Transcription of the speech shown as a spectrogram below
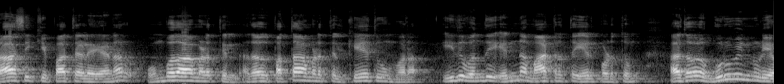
ராசிக்கு பார்த்தாலேயானால் ஒன்பதாம் இடத்தில் அதாவது பத்தாம் இடத்தில் கேதுவும் வர. இது வந்து என்ன மாற்றத்தை ஏற்படுத்தும்? அது தவிர குருவினுடைய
